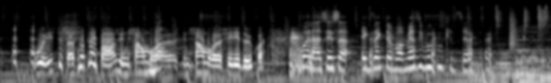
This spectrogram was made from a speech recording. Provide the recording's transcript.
oui, c'est ça. Je me plains pas. J'ai une chambre, euh, une chambre chez les deux, quoi. voilà, c'est ça. Exactement. Merci beaucoup, Christian.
